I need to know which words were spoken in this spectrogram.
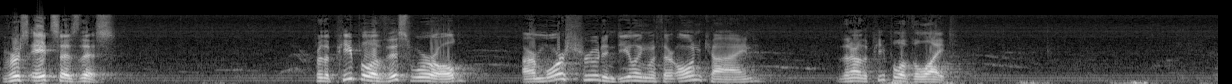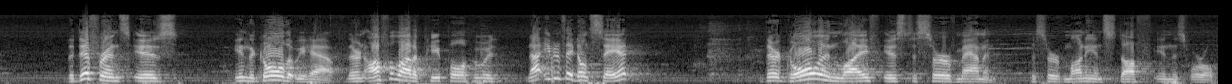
Verse 8 says this For the people of this world are more shrewd in dealing with their own kind than are the people of the light. The difference is in the goal that we have. There are an awful lot of people who would, not even if they don't say it, their goal in life is to serve mammon, to serve money and stuff in this world.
